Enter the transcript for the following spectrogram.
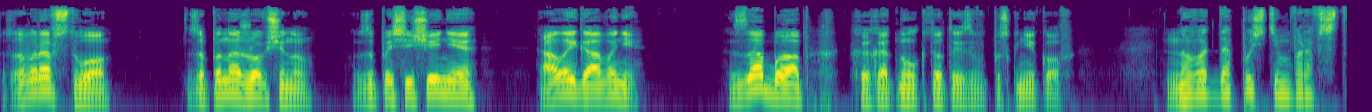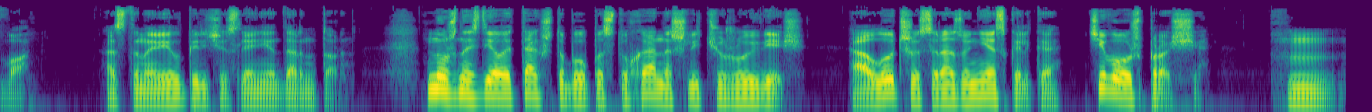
за воровство, за поножовщину, за посещение Алой Гавани». «За баб!» — хохотнул кто-то из выпускников. «Ну вот, допустим, воровство», Остановил перечисление Дарнторн. Нужно сделать так, чтобы у пастуха нашли чужую вещь. А лучше сразу несколько, чего уж проще. Хм,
